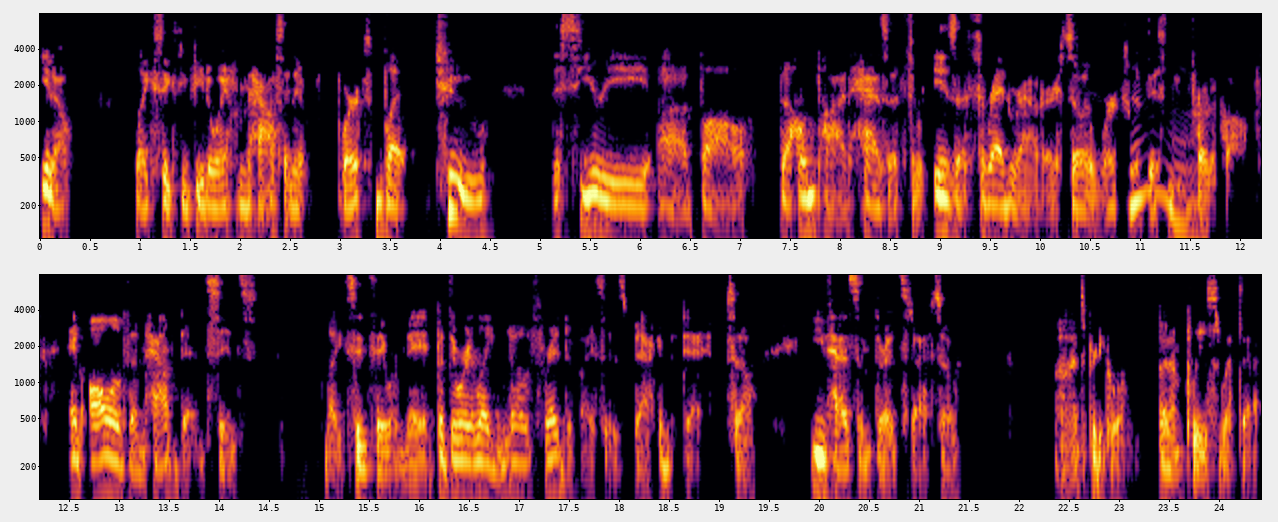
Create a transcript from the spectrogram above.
you know like 60 feet away from the house and it works but two the siri uh, ball the homepod has a th- is a thread router so it works with this new hmm. protocol and all of them have been since like since they were made but there were like no thread devices back in the day so eve has some thread stuff so uh, it's pretty cool but I'm pleased with that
